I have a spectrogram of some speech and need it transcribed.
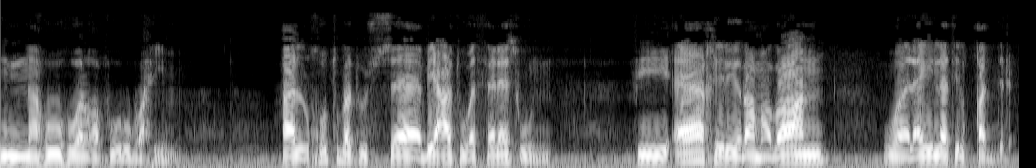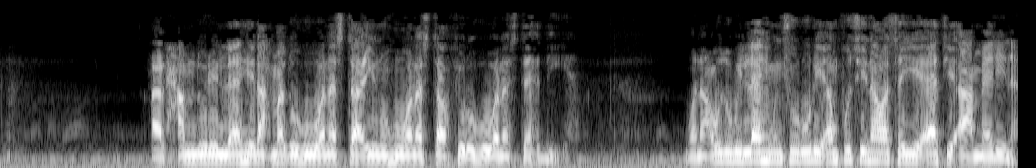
إنه هو الغفور الرحيم. الخطبة السابعة والثلاثون في آخر رمضان وليلة القدر. الحمد لله نحمده ونستعينه ونستغفره ونستهديه. ونعوذ بالله من شرور أنفسنا وسيئات أعمالنا.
